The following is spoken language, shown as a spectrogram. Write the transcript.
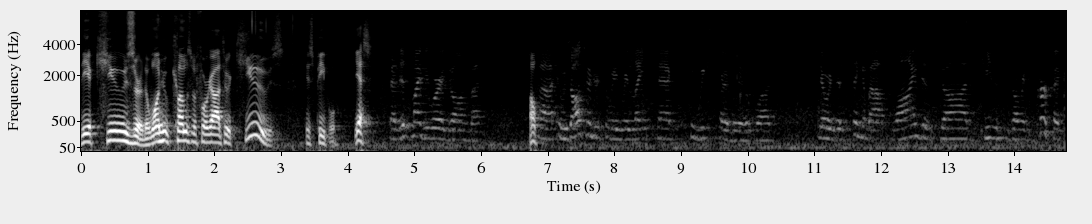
The accuser, the one who comes before God to accuse his people. Yes? So this might be where you're going, but Oh. uh, it was also interesting, we relate back to two weeks ago, I believe it was. There was this thing about why does God, Jesus who's already perfect,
